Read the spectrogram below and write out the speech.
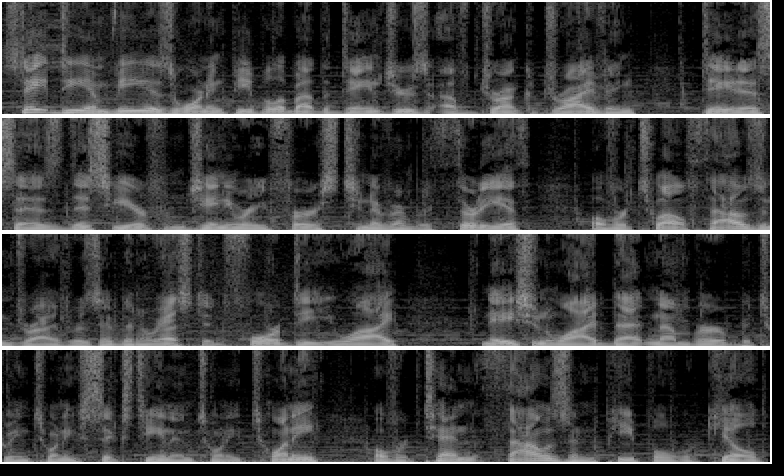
State DMV is warning people about the dangers of drunk driving. Data says this year, from January 1st to November 30th, over 12,000 drivers have been arrested for DUI. Nationwide, that number between 2016 and 2020, over 10,000 people were killed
